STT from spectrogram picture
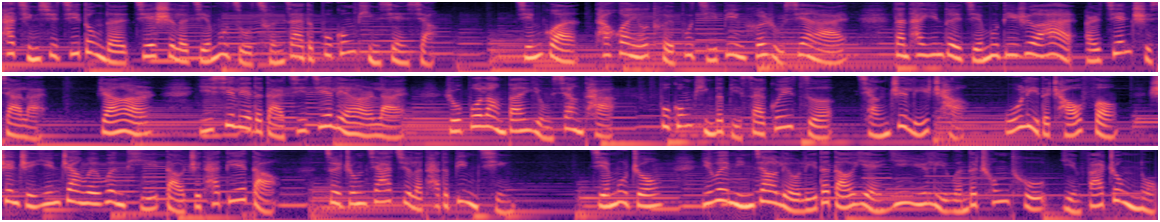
她情绪激动地揭示了节目组存在的不公平现象。尽管她患有腿部疾病和乳腺癌，但她因对节目的热爱而坚持下来。然而，一系列的打击接连而来，如波浪般涌向他。不公平的比赛规则、强制离场、无理的嘲讽，甚至因站位问题导致他跌倒，最终加剧了他的病情。节目中，一位名叫柳离的导演因与李玟的冲突引发众怒，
